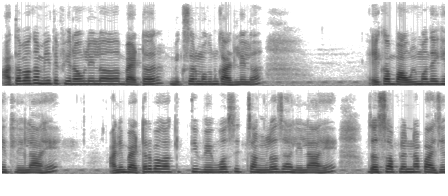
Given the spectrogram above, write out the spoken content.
आता बघा मी ते फिरवलेलं बॅटर मिक्सरमधून काढलेलं एका बाऊलमध्ये घेतलेलं आहे. आणि बॅटर बघा किती व्यवस्थित चांगलं झालेलं आहे. जसं आपल्याला पाहिजे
